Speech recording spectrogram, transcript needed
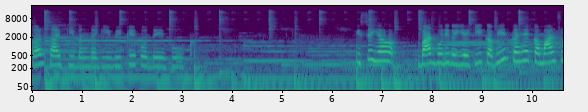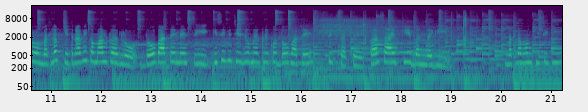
कर साहिब की बंदगी, भीखे को दे भूख। इससे यह बात बोली गई है कि कबीर कहे, कमाल सो मतलब कितना भी कमाल कर लो, दो बातें ले सी किसी भी चीज़ों में अपने को दो बातें सीख सकते हैं। कर साहिब की बंदगी। मतलब हम किसी की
